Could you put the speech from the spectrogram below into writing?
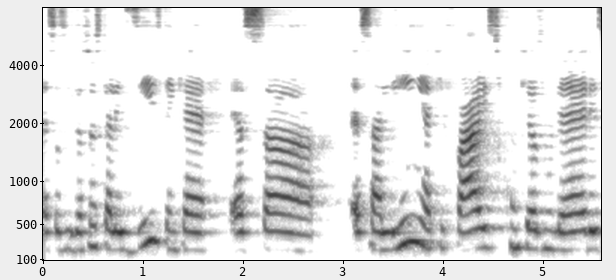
essas ligações que elas existem, que é essa, essa linha que faz com que as mulheres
